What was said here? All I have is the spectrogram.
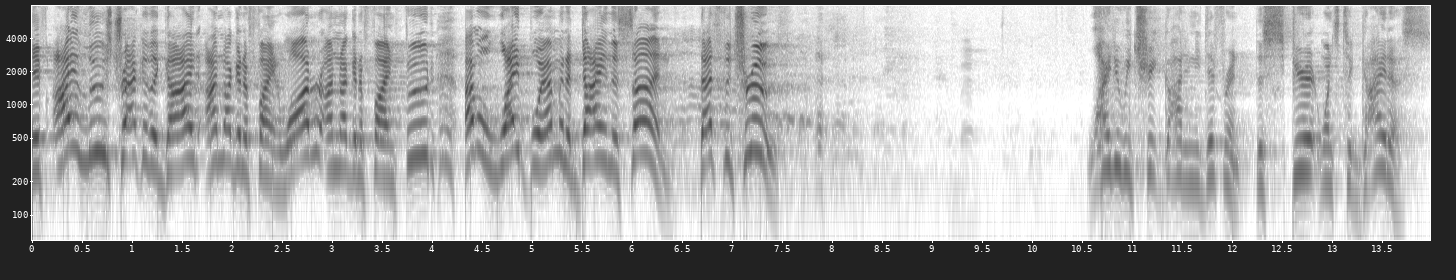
If I lose track of the guide, I'm not to find water. I'm not to find food. I'm a white boy. I'm to die in the sun. That's the truth. Why do we treat God any different? The Spirit wants to guide us.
